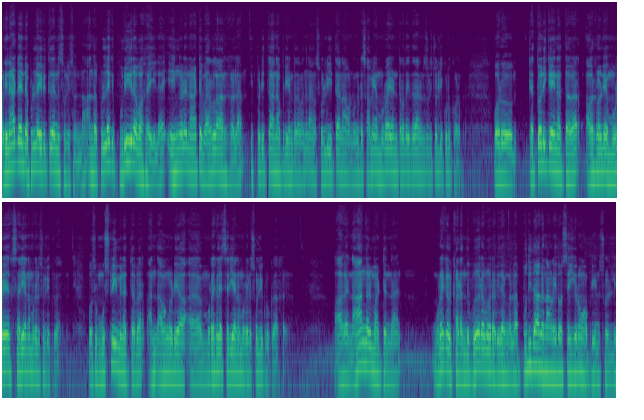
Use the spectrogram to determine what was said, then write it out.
வெளிநாட்டில் என்ற பிள்ளை இருக்குதுன்னு சொல்லி சொன்னால் அந்த பிள்ளைக்கு புரிகிற வகையில் எங்களோட நாட்டு வரலாறுகளை இப்படித்தான் அப்படின்றத வந்து நாங்கள் சொல்லித்தான் நான் உங்கள்கிட்ட சமய முறைன்றதை இதுதான் சொல்லி சொல்லிக் கொடுக்கணும். ஒரு கத்தோலிக்க இனத்தவர் அவர்களுடைய முறையை சரியான முறையில் சொல்லிக் கொடுக்குறார். ஒரு முஸ்லீம் இனத்தவர் அந்த அவங்களுடைய முறைகளை சரியான முறையில் சொல்லிக் கொடுக்குறார்கள். ஆக நாங்கள் மட்டும்தான் முறைகள் கடந்து வேறு வேறு விதங்களில் புதிதாக நாங்கள் ஏதோ செய்கிறோம் அப்படின்னு சொல்லி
